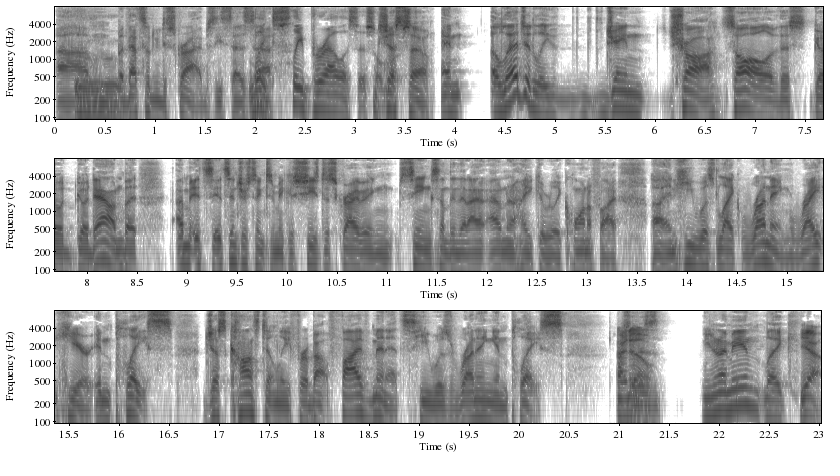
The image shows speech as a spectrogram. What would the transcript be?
Um, But that's what he describes. He says, like uh, sleep paralysis. Almost. just so. And allegedly, Jane Shaw saw all of this go go down. But um, it's it's interesting to me because she's describing seeing something that I, I don't know how you could really quantify. Uh, and he was like running right here in place, just constantly for about five minutes. He was running in place. I know. Is- you know what I mean? Like, yeah.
